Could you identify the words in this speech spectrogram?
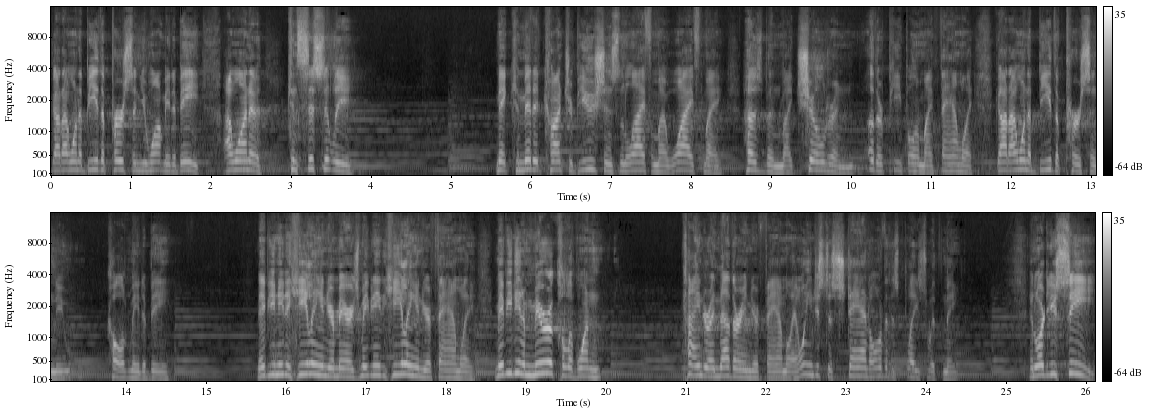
God, I want to be the person you want me to be. I want to consistently make committed contributions in the life of my wife, my husband, my children, other people in my family. God, I want to be the person you called me to be. Maybe you need a healing in your marriage. Maybe you need a healing in your family. Maybe you need a miracle of one kind or another in your family. I want you just to stand all over this place with me. And Lord, you see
